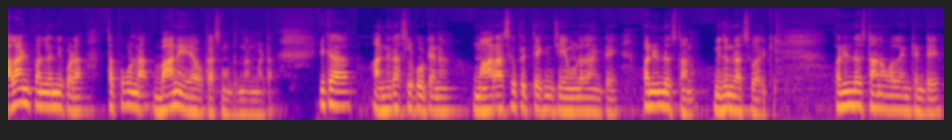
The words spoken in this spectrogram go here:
అలాంటి పనులన్నీ కూడా తప్పకుండా బాగానే అయ్యే అవకాశం ఉంటుందన్నమాట. ఇక అన్ని రాశులు కూటైనా మా రాశికి ప్రత్యేకించి ఏముండదంటే పన్నెండో స్థానం మిథున రాశి వారికి. పన్నెండో స్థానం వల్ల ఏంటంటే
